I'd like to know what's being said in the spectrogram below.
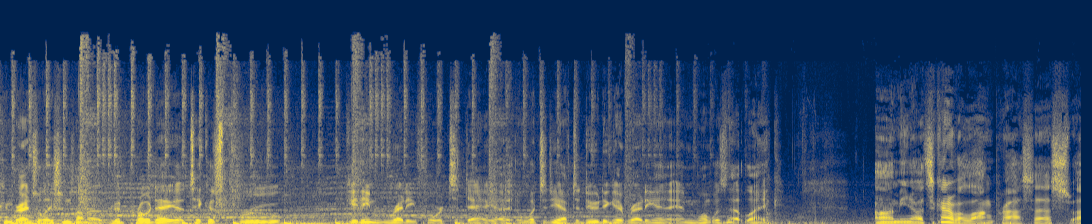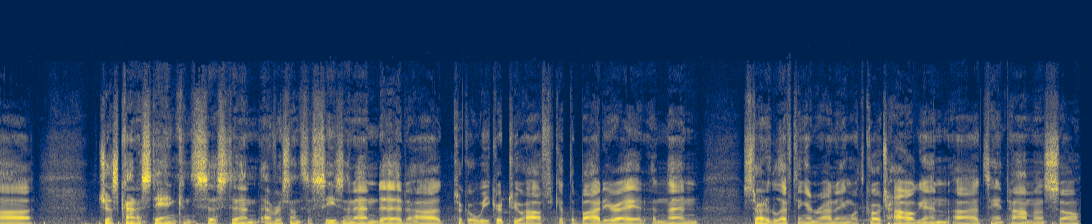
Congratulations on a good pro day. Uh, take us through getting ready for today. Uh, what did you have to do to get ready, and, and what was that like? Um, you know, it's kind of a long process. Uh, just kind of staying consistent ever since the season ended. Uh, took a week or two off to get the body right, and then started lifting and running with Coach Haugen uh, at St. Thomas. So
